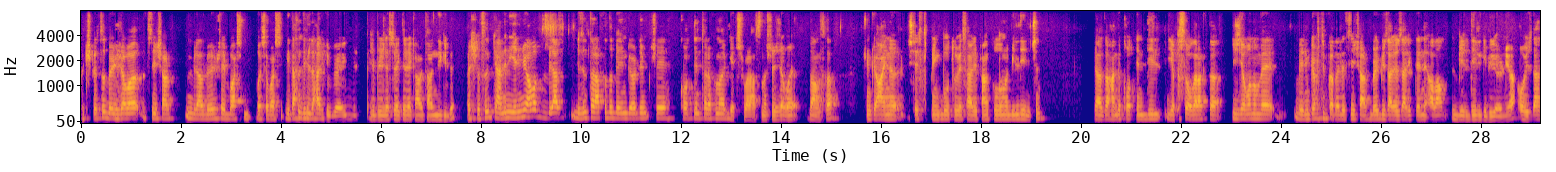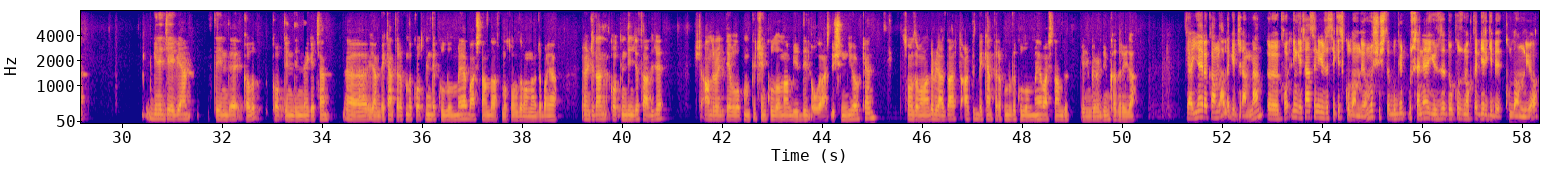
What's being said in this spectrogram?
Açıkçası böyle Java, C Sharp biraz böyle şey baş başa baş giden diller gibi böyle birbiriyle sürekli rekabet halinde gibi. Açıkçası kendini yeniliyor ama biraz bizim tarafta da benim gördüğüm şey Kotlin tarafına geçiş var aslında işte Java'dansa. Çünkü aynı işte Spring Boot'u vesaire falan kullanabildiğin için biraz daha hani Kotlin dil yapısı olarak da Java'nın ve benim gördüğüm kadarıyla C Sharp böyle güzel özelliklerini alan bir dil gibi görünüyor. O yüzden yine JVM siteğinde kalıp Kotlin diline geçen e, yani backend tarafında Kotlin de kullanılmaya başlandı aslında son zamanlarda bayağı. Önceden Kotlin deyince sadece işte Android development için kullanılan bir dil olarak düşünülüyorken son zamanlarda biraz daha artık backend tarafında da kullanılmaya başlandı benim gördüğüm kadarıyla. Ya yine rakamlarla gireceğim ben. Ee, Kotlin geçen sene %8 kullanılıyormuş. İşte bugün bu sene %9.1 gibi kullanılıyor.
